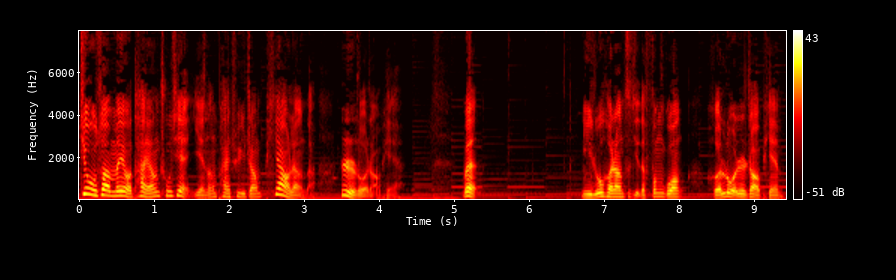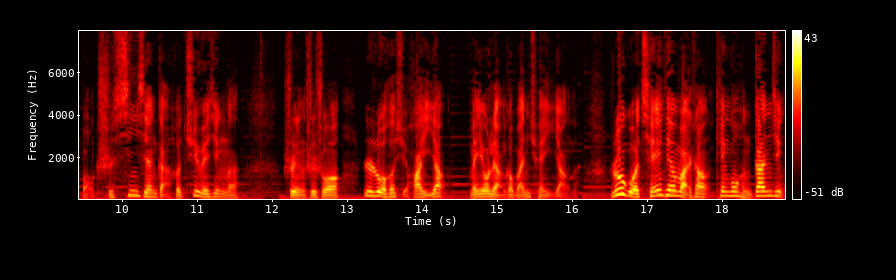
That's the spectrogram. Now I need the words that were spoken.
就算没有太阳出现，也能拍出一张漂亮的日落照片。问：你如何让自己的风光和落日照片保持新鲜感和趣味性呢？摄影师说：日落和雪花一样。没有两个完全一样的。如果前一天晚上天空很干净，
